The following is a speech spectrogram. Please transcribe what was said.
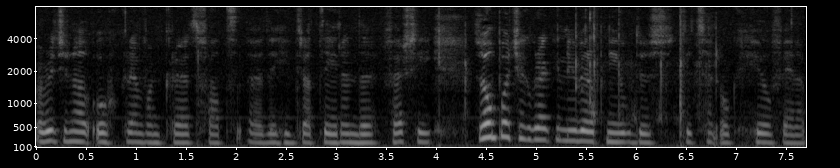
Original oogcreme van Kruidvat, uh, de hydraterende versie. Zo'n potje gebruik ik nu weer opnieuw, dus dit zijn ook heel fijne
